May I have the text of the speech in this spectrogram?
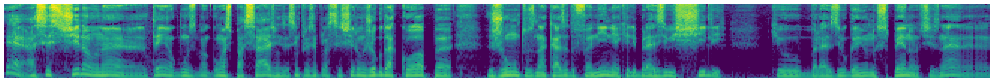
É, assistiram, né? Tem alguns, algumas passagens, assim, por exemplo, assistiram o jogo da Copa juntos na casa do Fanini, aquele Brasil e Chile que o Brasil ganhou nos pênaltis, né?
